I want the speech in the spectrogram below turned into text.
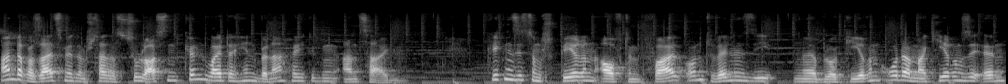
Andererseits mit dem Status Zulassen können weiterhin Benachrichtigungen anzeigen. Klicken Sie zum Sperren auf den Pfeil und wählen Sie äh, Blockieren oder markieren Sie ihn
